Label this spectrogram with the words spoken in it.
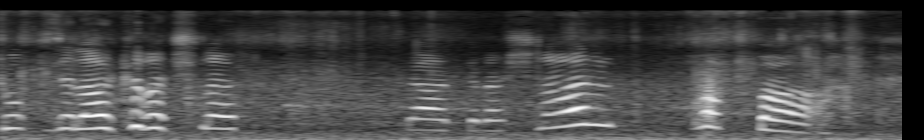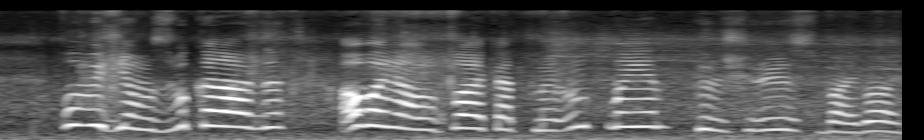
Çok güzel arkadaşlar. Ve arkadaşlar hoppa. Bu videomuz bu kadardı. Abone olup like atmayı unutmayın. Görüşürüz. Bay bay.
